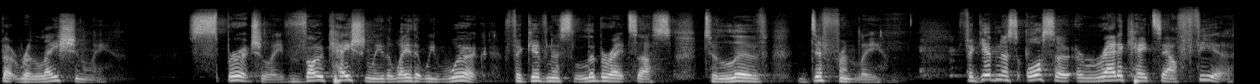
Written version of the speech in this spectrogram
but relationally, spiritually, vocationally, the way that we work. Forgiveness liberates us to live differently. Forgiveness also eradicates our fear.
